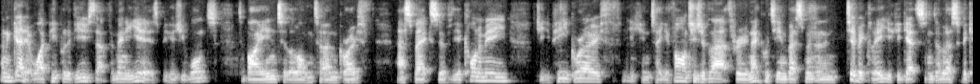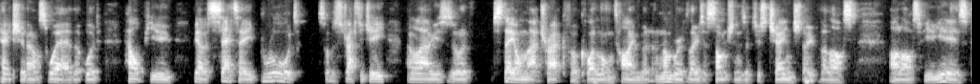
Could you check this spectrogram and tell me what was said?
and I get it, why people have used that for many years, because you want to buy into the long term growth aspects of the economy, GDP growth. You can take advantage of that through an equity investment. And then typically you could get some diversification elsewhere that would help you be able to set a broad sort of strategy and allow you to sort of stay on that track for quite a long time. But a number of those assumptions have just changed over the last our last few years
